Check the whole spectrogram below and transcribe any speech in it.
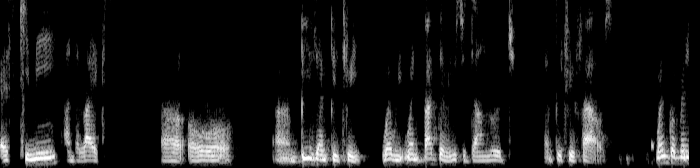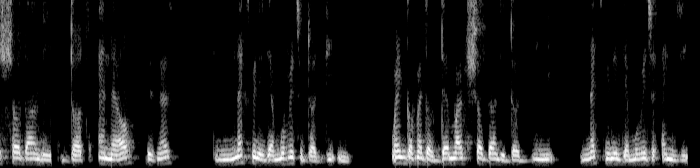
Eskimi and the likes, uh, or um, Bees MP3, where we went back then. We used to download MP3 files. When government shut down the .nl business, the next minute they're moving to .de. When government of Denmark shut down the .de, next minute they're moving to NZ,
